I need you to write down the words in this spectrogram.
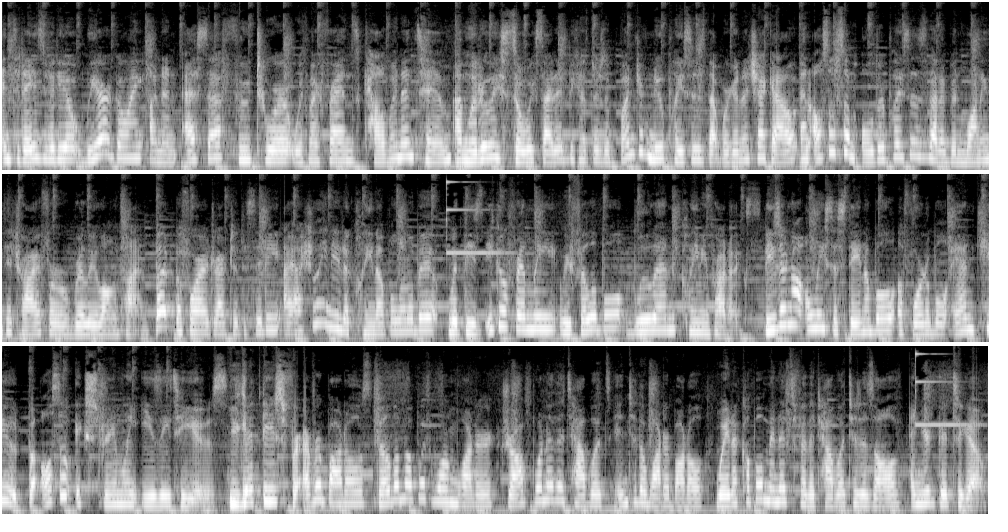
in today's video, we are going on an SF food tour with my friends Calvin and Tim. I'm literally so excited because there's a bunch of new places that we're gonna check out and also some older places that I've been wanting to try for a really long time. But before I drive to the city, I actually need to clean up a little bit with these eco-friendly, refillable Blueland cleaning products. These are not only sustainable, affordable, and cute, but also extremely easy to use. You get these forever bottles, fill them up with warm water, drop one of the tablets into the water bottle, wait a couple minutes for the tablet to dissolve, and you're good to go.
